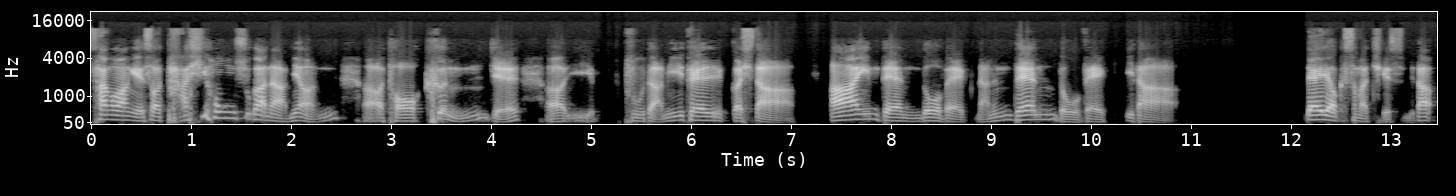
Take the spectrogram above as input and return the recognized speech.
상황에서 다시 홍수가 나면 어, 더큰 이제 어, 이 부담이 될 것이다. I'm Dan Novak. 나는 Dan Novak이다. 네, 여기서 마치겠습니다.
